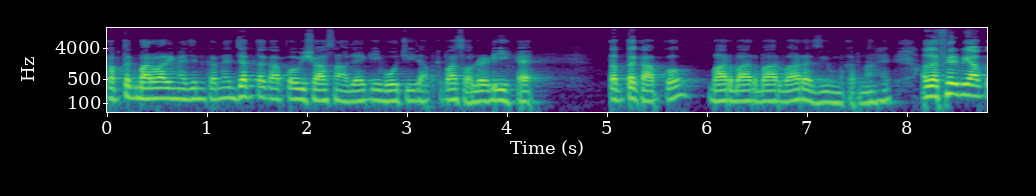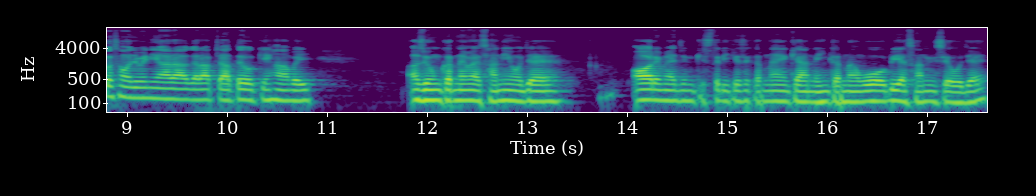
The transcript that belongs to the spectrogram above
कब तक बार बार इमेजिन करना है? जब तक आपको विश्वास ना हो जाए कि वो चीज़ आपके पास ऑलरेडी है, तब तक आपको बार बार बार बार अज्यूम करना है। अगर फिर भी आपको समझ में नहीं आ रहा, अगर आप चाहते हो कि हाँ भाई अज्यूम करने में आसानी हो जाए और इमेजिन किस तरीके से करना है, क्या नहीं करना, वो भी आसानी से हो जाए।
